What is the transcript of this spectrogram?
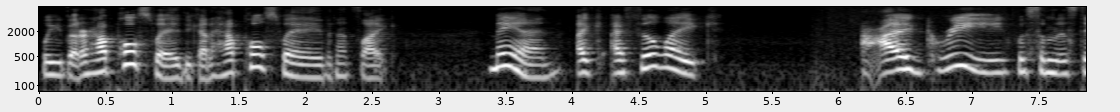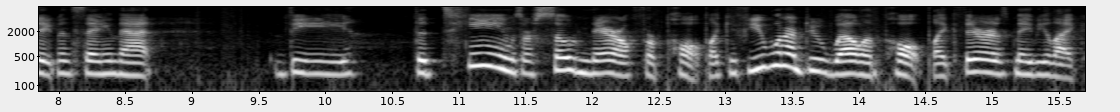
well, you better have Pulse Wave. You got to have Pulse Wave, and it's like, man, I I feel like I agree with some of the statements saying that the the teams are so narrow for pulp. Like if you want to do well in pulp, like there is maybe like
